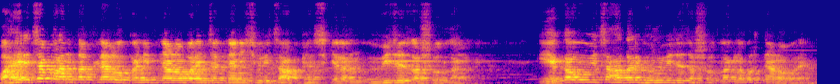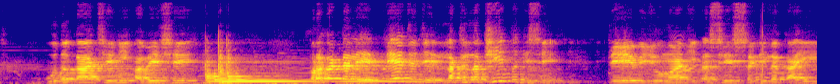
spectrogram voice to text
बाहेरच्या प्रांतातल्या लोकांनी ज्ञानोबाऱ्यांच्या ज्ञानेश्वरीचा अभ्यास केला विजेचा शोध लागला. एका ओवीचा आधार घेऊन विजेचा शोध लागला बरं ज्ञानोबाऱ्यांचा उदकाचेनी अवेशे प्रगटले तेज जे लखलखीत दिसे. ते विजू माझी असे सलील काही.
